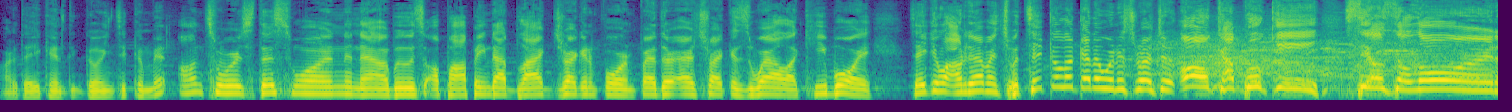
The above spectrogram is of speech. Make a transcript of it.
Are they going to commit on towards this one? Now Boo's popping that Black Dragon form, Feather Airstrike as well. A Kiboy taking a lot of damage, but take a look at the winner's record. Oh, Kabuki steals the Lord.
